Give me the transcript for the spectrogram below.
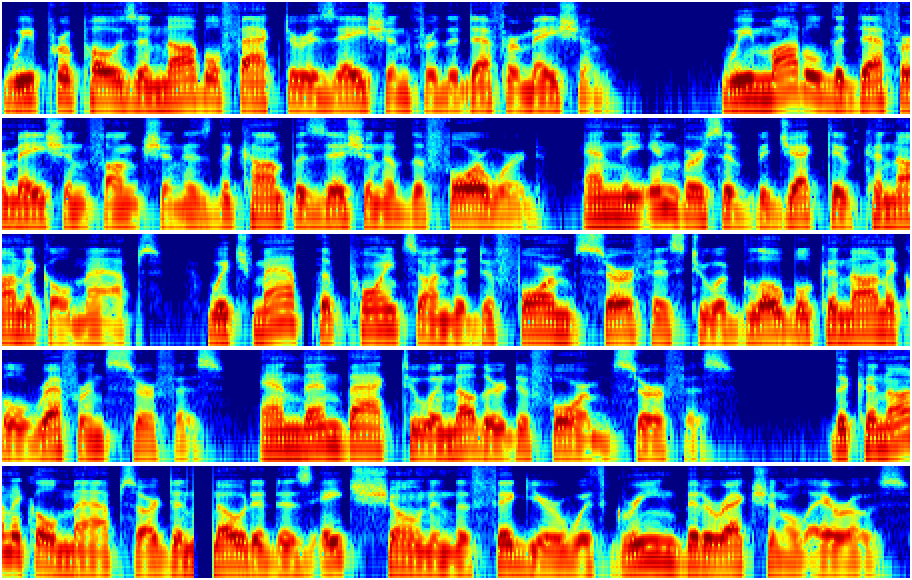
we propose a novel factorization for the deformation. We model the deformation function as the composition of the forward and the inverse of bijective canonical maps which map the points on the deformed surface to a global canonical reference surface and then back to another deformed surface. The canonical maps are denoted as H shown in the figure with green bidirectional arrows.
